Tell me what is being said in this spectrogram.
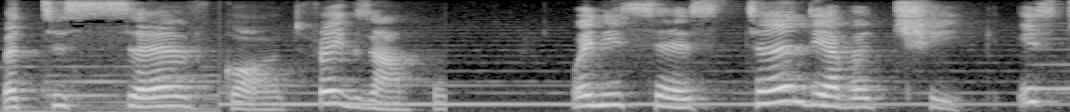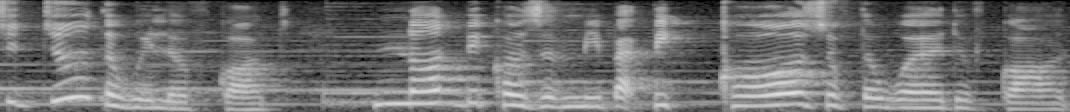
but to serve God. For example, when he says, turn the other cheek, is to do the will of God, not because of me, but because of the word of God.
